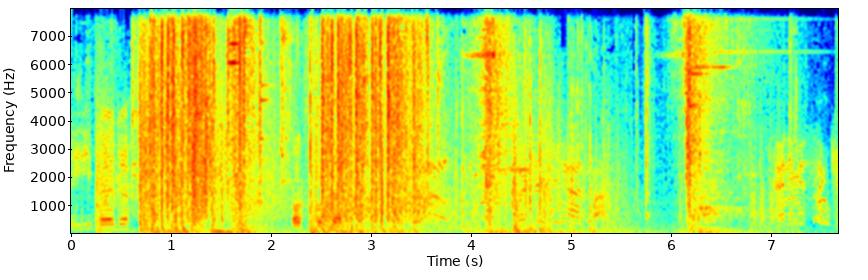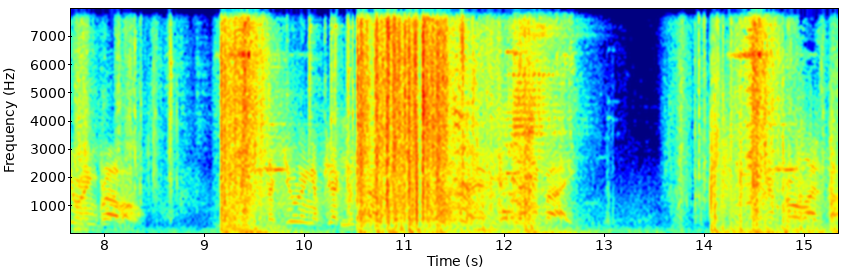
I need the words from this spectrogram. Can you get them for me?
See burger. Fuck, fuck up. We're taking Alpha. Enemies securing Bravo. Securing objective Charlie. Enemy standing by. Control Alpha.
